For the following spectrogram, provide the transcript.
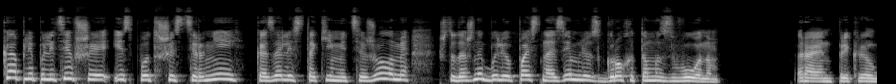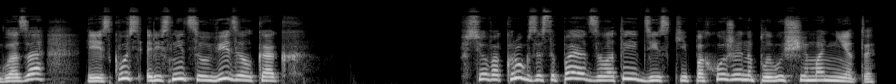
Капли, полетевшие из-под шестерней, казались такими тяжелыми, что должны были упасть на землю с грохотом и звоном. Райан прикрыл глаза и сквозь ресницы увидел, как все вокруг засыпают золотые диски, похожие на плывущие монеты.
